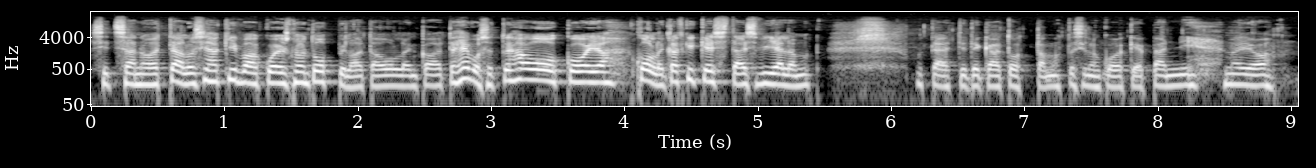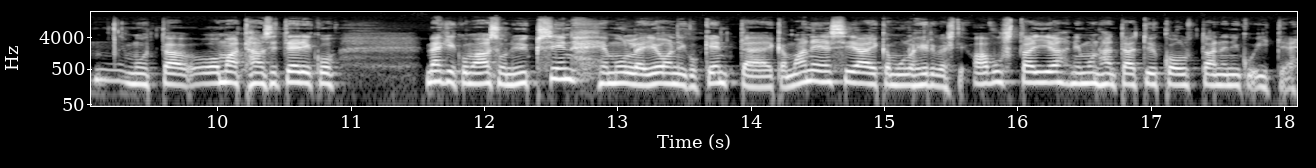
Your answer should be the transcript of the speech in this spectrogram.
sitten sanoo, että täällä olisi ihan kiva, kun ei olisi noita oppilaita ollenkaan. Että hevoset on ihan ok ja kollegatkin kestäisi vielä, mutta, mutta tämä ei tietenkään totta, mutta silloin kun oikein pänni. No joo, mutta omathan sitten eri kuin Mäkin kun mä asun yksin ja mulle ei ole niin kenttää eikä maneesia eikä mulla hirveästi avustajia, niin munhan täytyy kouluttaa ne niin itse.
